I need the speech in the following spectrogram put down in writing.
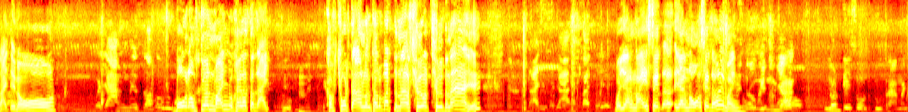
ដាច់ទេណូបងអំទឿនមាញ់មកឃើញថាតដាច់ខំឈូតតាមលឹកថាបាត់តណាឈើឈើតណាហ៎បើយ៉ាងណៃសិតយ៉ាងណូសិតអើយមាញ់យន់ទេសូទូត្រាមាញ់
